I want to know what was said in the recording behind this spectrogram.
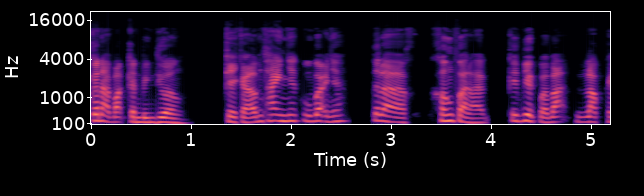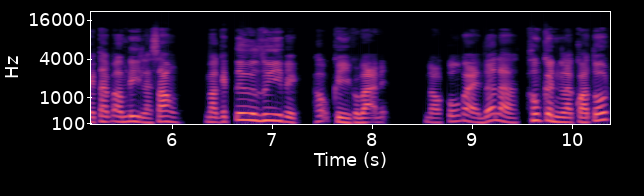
câu nào bạn cần bình thường. Kể cả âm thanh nhé cũng vậy nhé tức là không phải là cái việc mà bạn lọc cái tập âm đi là xong, mà cái tư duy về hậu kỳ của bạn ấy, nó cũng phải rất là, không cần là quá tốt,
